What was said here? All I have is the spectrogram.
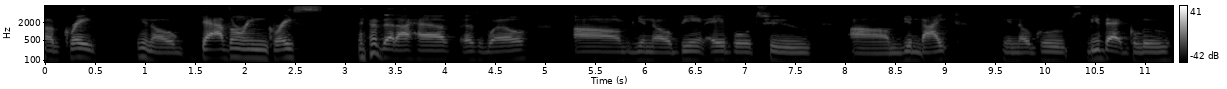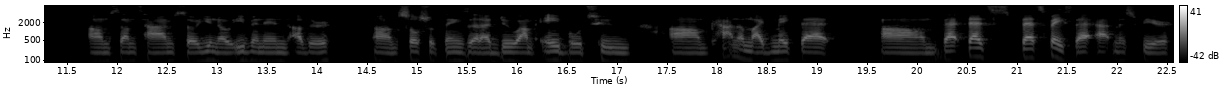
a great, you know, gathering grace that I have as well. Um, you know, being able to um, unite, you know, groups, be that glue um, sometimes. So, you know, even in other um, social things that I do, I'm able to um, kind of like make that um, that that's that space, that atmosphere,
